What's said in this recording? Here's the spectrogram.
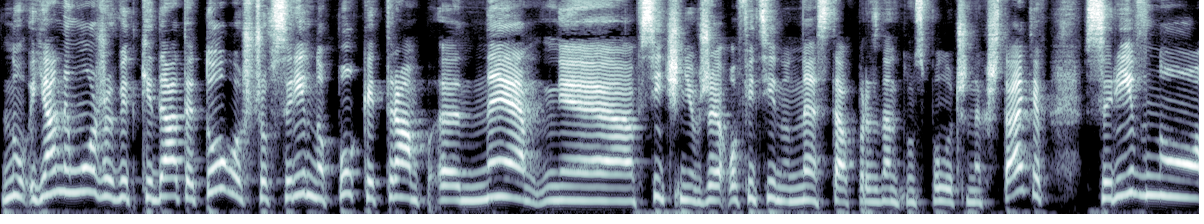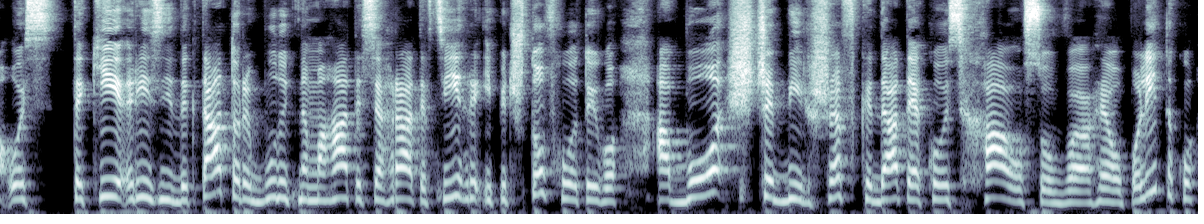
ну я не можу відкидати того, що все рівно, поки Трамп е, не е, в січні вже офіційно не став президентом Сполучених Штатів, все рівно ось. Такі різні диктатори будуть намагатися грати в ці ігри і підштовхувати його, або ще більше вкидати якогось хаосу в геополітику.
